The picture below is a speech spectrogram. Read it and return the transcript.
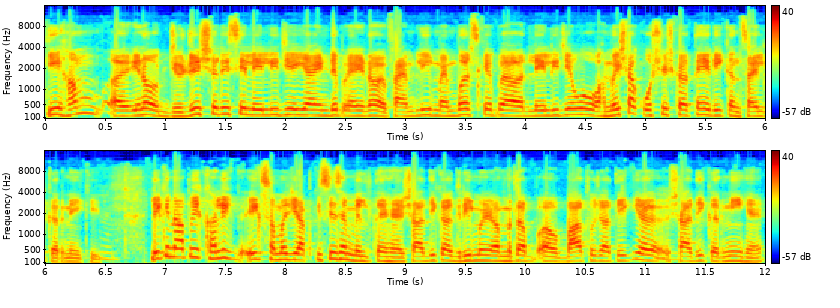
कि हम यू नो जुडिशरी से ले लीजिए या यू नो फैमिली मेंबर्स के uh, ले लीजिए वो हमेशा कोशिश करते हैं रिकनसाइल करने की। लेकिन आप एक खाली एक समझिए आप किसी से मिलते हैं शादी का अग्रीमेंट मतलब बात हो जाती है कि uh, शादी करनी है।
